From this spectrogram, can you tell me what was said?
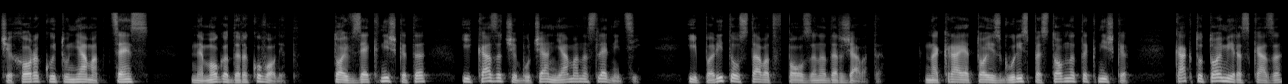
че хора, които нямат ценз, не могат да ръководят. Той взе книжката и каза, че Буча няма наследници и парите остават в полза на държавата. Накрая той изгори спестовната книжка, както той ми разказа,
